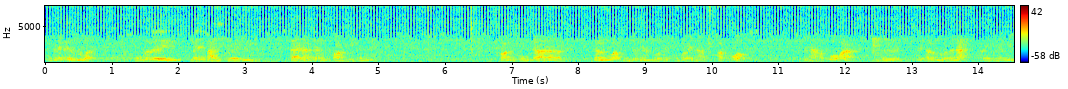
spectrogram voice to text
ผมไม่ได้เป็นตำรวจ ผมก็เลยไม่ได้ใส่อีกเลยแต่หลังจากก่อนที่ผมก่อนที่ผมจะ จะรู้ว่าผมจะเป็นตำรวจเนี่ยผมก็ไปหาพรรคพวกไปหาพรรคพวกว่าเออได้เข้าตำรวจแล้วนะอะไรอย่างเงี้ยนี่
